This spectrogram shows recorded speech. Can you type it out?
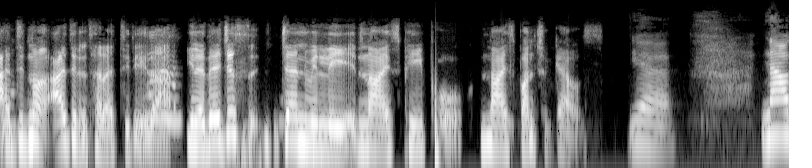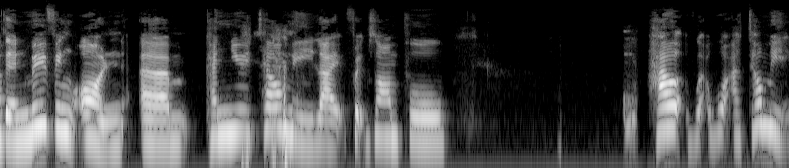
I did not, I didn't tell her to do that. You know, they're just genuinely nice people, nice bunch of girls. Yeah. Now then, moving on, um, can you tell me, like, for example, how? What? Tell me,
